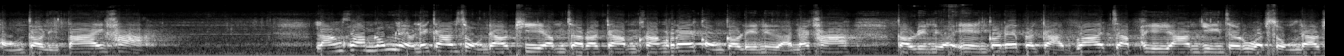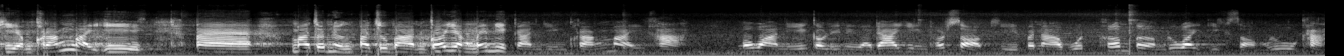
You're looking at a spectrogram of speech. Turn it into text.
ของเกาหลีใต้ค่ะ หลังความล้มเหลวในการส่งดาวเทียมจารกรรมครั้งแรกของเกาหลีเหนือนะคะ เกาหลีเหนือเองก็ได้ประกาศว่าจะพยายามยิงจรวดส่งดาวเทียมครั้งใหม่อีก แต่มาจนถึงปัจจุบันก็ยังไม่มีการยิงครั้งใหม่ค่ะ เมื่อวานนี้เกาหลีเหนือได้ยิงทดสอบขีปนาวุธเพิ่มเติมด้วยอีก 2 ลูกค่ะ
